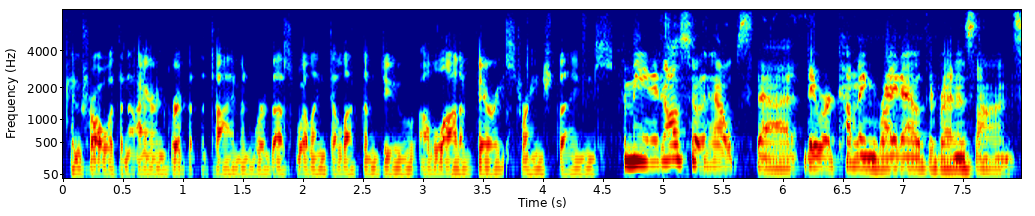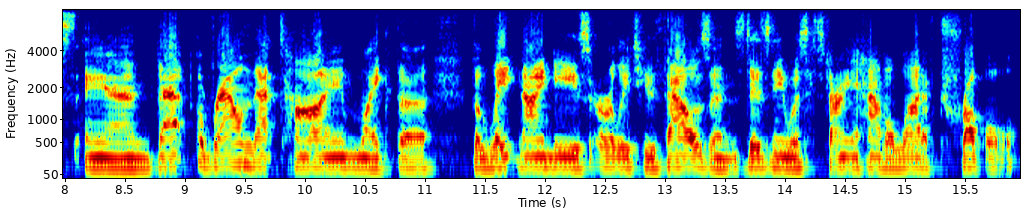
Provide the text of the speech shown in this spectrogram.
control with an iron grip at the time, and were thus willing to let them do a lot of very strange things. I mean, it also helps that they were coming right out of the Renaissance, and that around that time, like the the late '90s, early 2000s, Disney was starting to have a lot of trouble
